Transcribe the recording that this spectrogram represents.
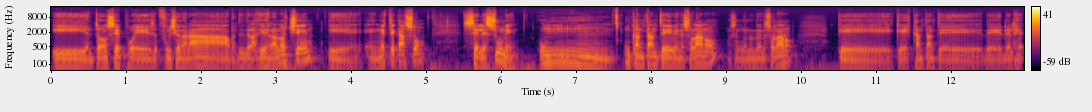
Y entonces, pues funcionará a partir de las 10 de la noche. Y en este caso, se les une un, un cantante venezolano, un cantante venezolano, que, que es cantante del,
